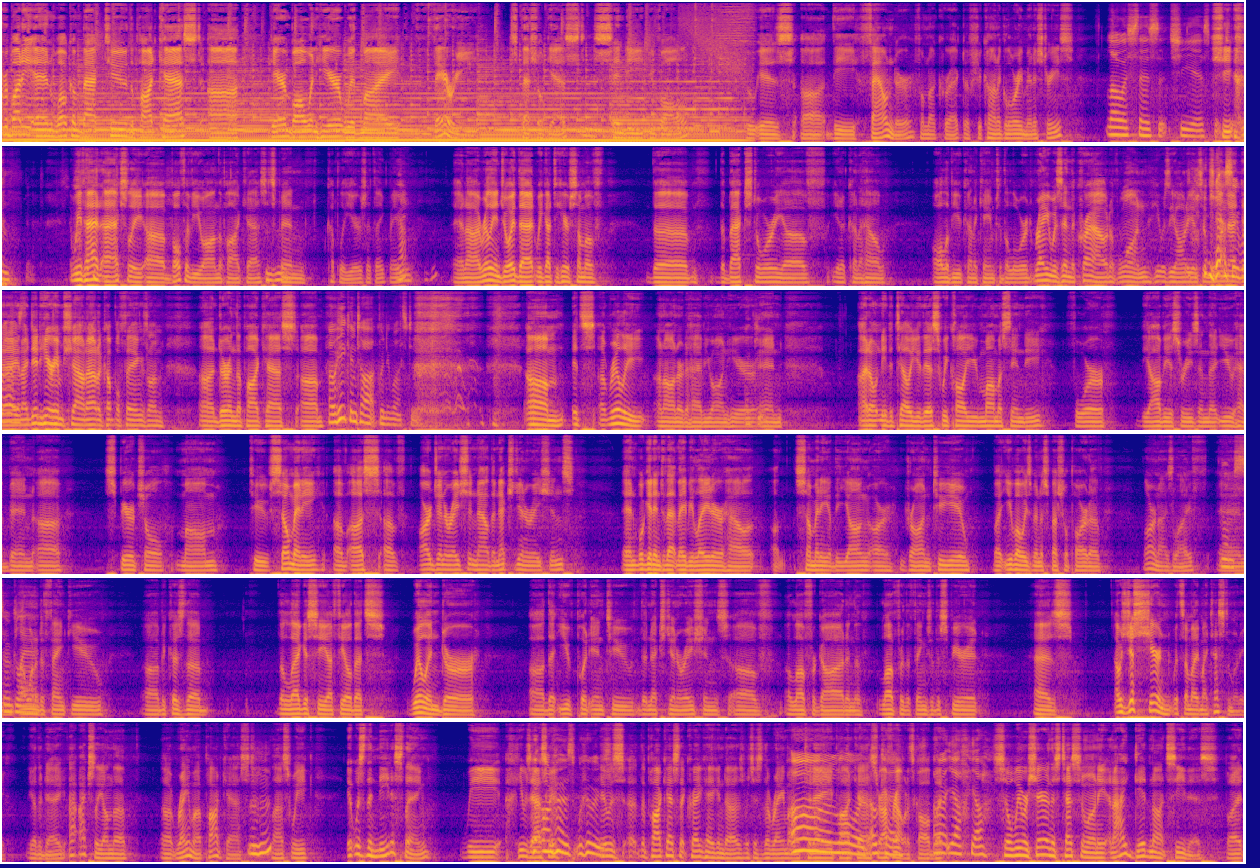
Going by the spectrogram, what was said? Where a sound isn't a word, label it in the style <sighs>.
everybody, and welcome back to the podcast. Uh, Darren Baldwin here with my very special guest, Cindy Duvall, who is uh, the founder, if I'm not correct, of Shekinah Glory Ministries. Lois says that she is. She- <laughs> We've had uh, actually uh, both of you on the podcast. It's been a couple of years, I think, maybe. Yeah. And uh, I really enjoyed that. We got to hear some of the the backstory of you know kind of how all of you kind of came to the Lord. Ray was in the crowd of one. He was the audience of <laughs> one that day, was. and I did hear him shout out a couple things on uh, during the podcast. Um, oh, he can talk when he wants to. <laughs> um, it's uh really an honor to have you on here, and I don't need to tell you this. We call you Mama Cindy for the obvious reason that you have been a spiritual mom to so many of us of our generation, now the next generations, and we'll get into that maybe later. How um, so many of the young are drawn to you, but you've always been a special part of Laura and I's life. I'm And so I wanted to thank you uh, because the the legacy I feel that's will endure uh, that you've put into the next generations of a love for God and the love for the things of the Spirit has. I was just sharing with somebody my testimony the other day, actually on the uh, Rhema podcast Mm-hmm. last week. It was the neatest thing. We he was <laughs> asking? Who is? it was uh, the podcast that Craig Hagin does, which is the Rhema Oh, Today Lord, podcast, or I forgot what it's called. But Uh, yeah, yeah. so we were sharing this testimony, and I did not see this, but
